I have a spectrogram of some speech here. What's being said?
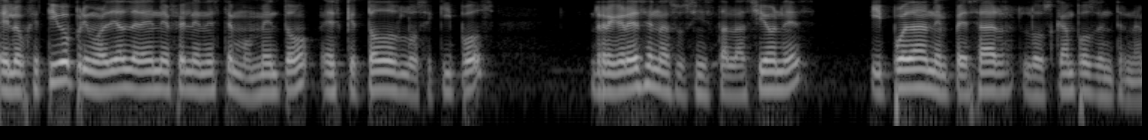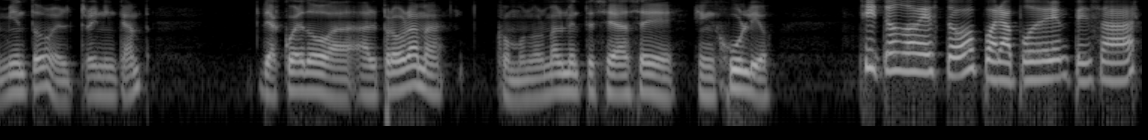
el objetivo primordial de la NFL en este momento es que todos los equipos regresen a sus instalaciones y puedan empezar los campos de entrenamiento, el training camp, de acuerdo al programa, como normalmente se hace en julio. Sí, todo esto para poder empezar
